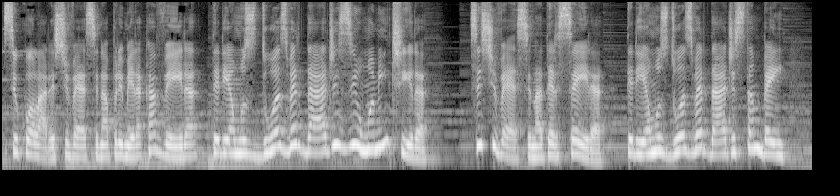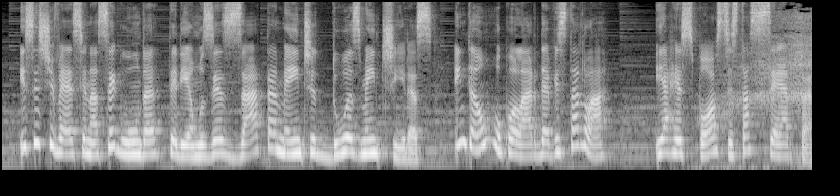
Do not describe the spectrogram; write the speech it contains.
Se o colar estivesse na primeira caveira, teríamos duas verdades e uma mentira. Se estivesse na terceira, teríamos duas verdades também. E se estivesse na segunda, teríamos exatamente duas mentiras. Então, o colar deve estar lá. E a resposta está certa.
